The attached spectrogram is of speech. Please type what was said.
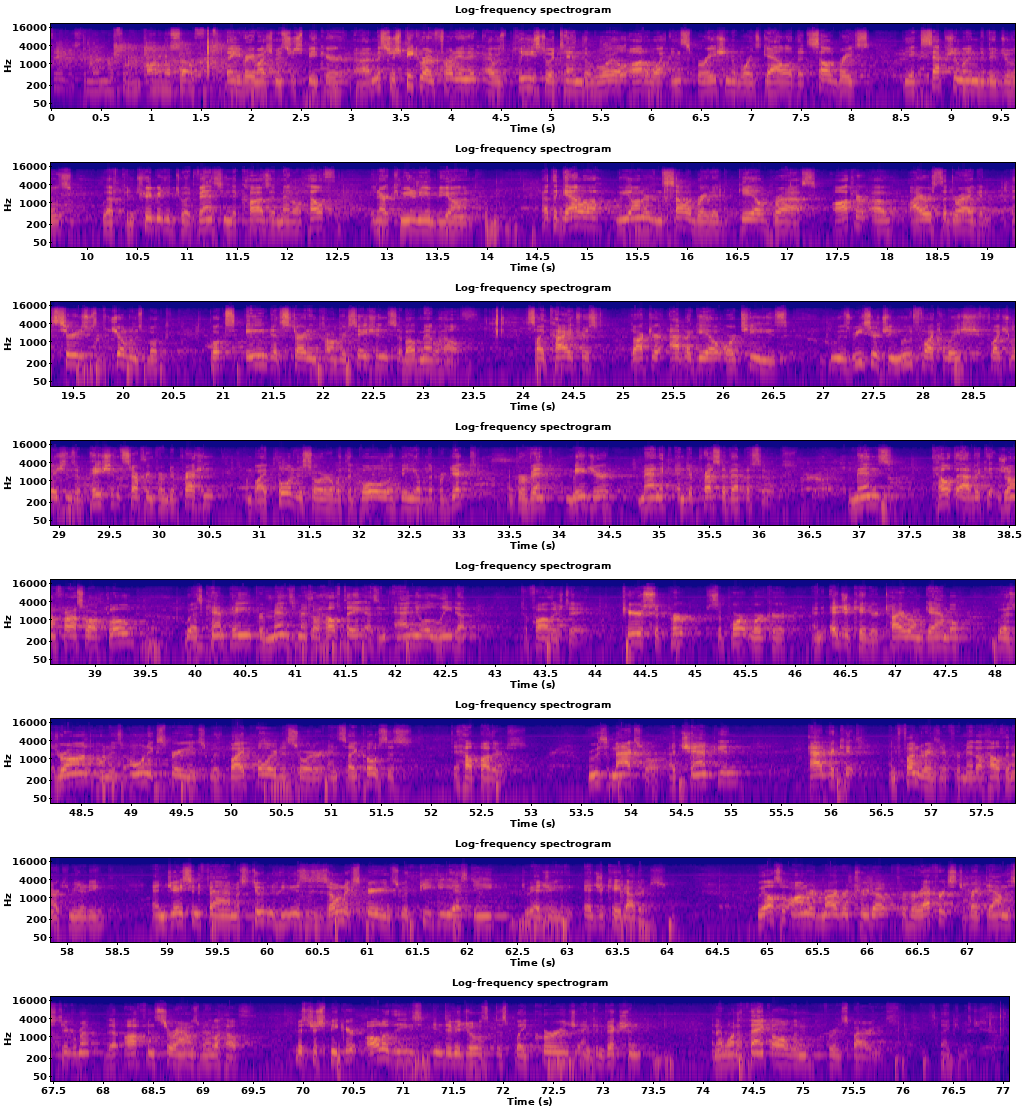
Davis, the member from Ottawa South. Thank you very much, Mr. Speaker. Uh, Mr. Speaker, on Friday night, I was pleased to attend the Royal Ottawa Inspiration Awards Gala that celebrates the exceptional individuals who have contributed to advancing the cause of mental health in our community and beyond. At the gala, we honoured and celebrated Gayle Grass, author of Iris the Dragon, a series of children's book, books aimed at starting conversations about mental health. Psychiatrist Dr. Abigail Ortiz, who is researching mood fluctuations in patients suffering from depression and bipolar disorder with the goal of being able to predict and prevent major manic and depressive episodes. Men's health advocate Jean-Francois Claude, who has campaigned for Men's Mental Health Day as an annual lead-up to Father's Day. Peer support worker and educator Tyrone Gamble, who has drawn on his own experience with bipolar disorder and psychosis to help others. Ruth Maxwell, a champion, advocate, and fundraiser for mental health in our community, and Jason Pham, a student who uses his own experience with PTSD to edu educate others. We also honored Margaret Trudeau for her efforts to break down the stigma that often surrounds mental health. Mr. Speaker, all of these individuals displayed courage and conviction, and I want to thank all of them for inspiring us. Thank you, Mr. Speaker.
